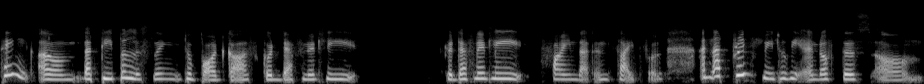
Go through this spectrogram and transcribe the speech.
think um, that people listening to podcasts could definitely could definitely find that insightful. And that brings me to the end of this um,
